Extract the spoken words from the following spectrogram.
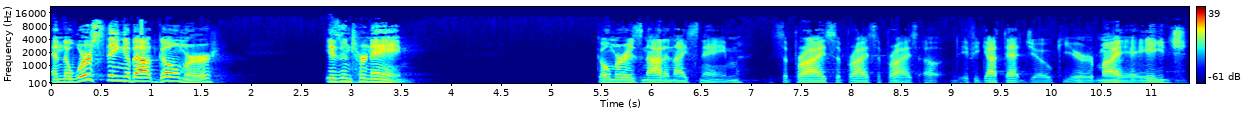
And the worst thing about Gomer isn't her name. Gomer is not a nice name. Surprise, surprise, surprise. Oh, if you got that joke, you're my age.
